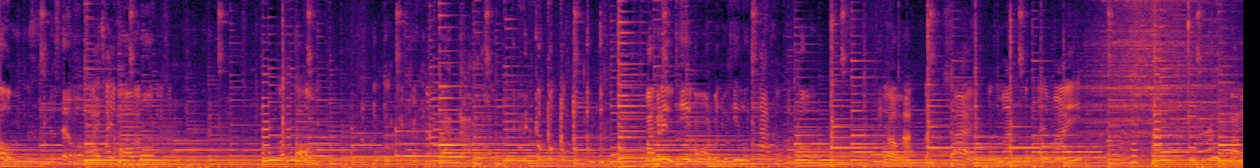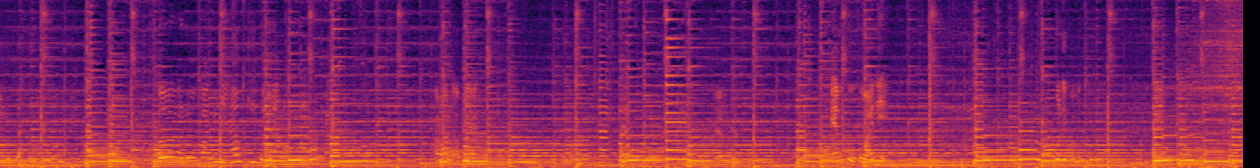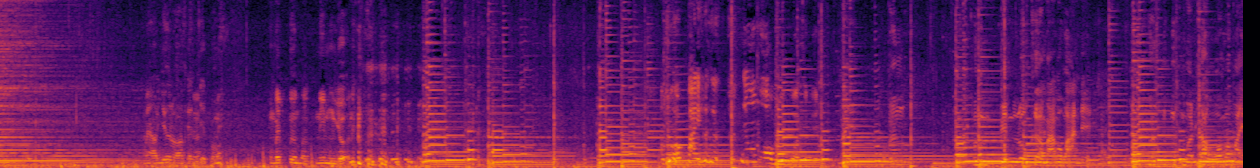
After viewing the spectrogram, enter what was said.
home. เอาเยอะหรอแสนเจ็ดพอมึงไม่เพื่มหรอกนี่มึงเยอะนี่ เอาหัวไปยังยัอมอยู่หัดเพิ่งเพิ่งบินลงเครื่องมาเมื่อวานเนี่ยเหมือนเข้าหัวมาใหม่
